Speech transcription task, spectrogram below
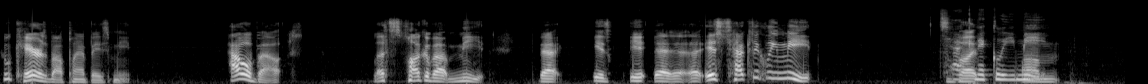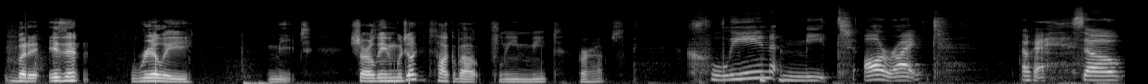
Who cares about plant based meat? How about let's talk about meat that is it uh, is technically meat, Technically, meat. um, but it isn't really meat. Charlene, would you like to talk about clean meat, perhaps? Clean meat. All right. Okay, so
